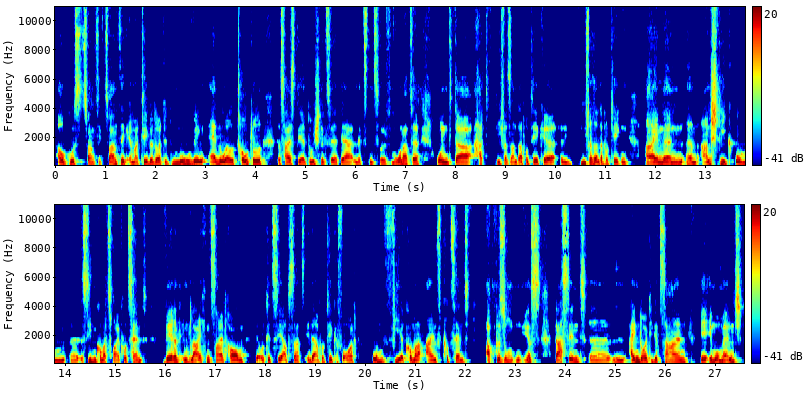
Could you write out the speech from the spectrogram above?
August 2020. MAT bedeutet Moving Annual Total, das heißt der Durchschnittswert der letzten zwölf Monate. Und da hat die Versandapotheke, die Versandapotheken einen ähm, Anstieg um äh, 7,2 Prozent während im gleichen Zeitraum der OTC-Absatz in der Apotheke vor Ort um 4,1 Prozent abgesunken ist. Das sind äh, eindeutige Zahlen äh, im Moment.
